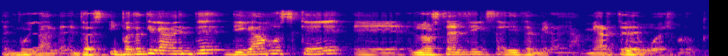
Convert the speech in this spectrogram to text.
Es muy grande. Entonces, hipotéticamente, digamos que eh, los Celtics ahí dicen, mira ya, me harté de Westbrook.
